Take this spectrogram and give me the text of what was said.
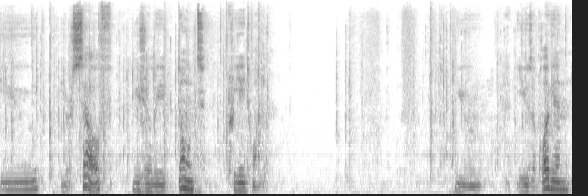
You yourself usually don't create one. You use a plugin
